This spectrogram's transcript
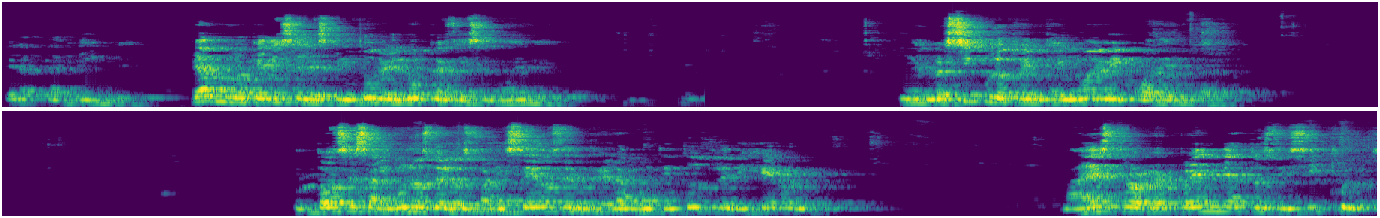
era terrible. Veamos lo que dice la escritura en Lucas 19, en el versículo 39 y 40. Entonces algunos de los fariseos de entre la multitud le dijeron, Maestro, reprende a tus discípulos.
